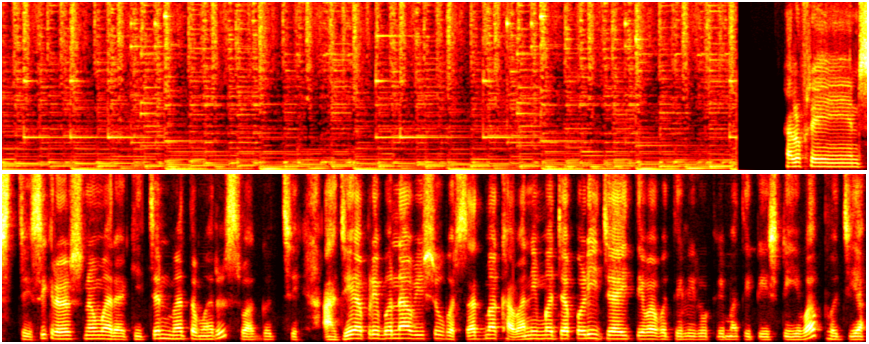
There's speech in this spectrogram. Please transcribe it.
Thank you. હાલો ફ્રેન્ડ્સ જય શ્રી કૃષ્ણ. મારા કિચનમાં તમારું સ્વાગત છે. આજે આપણે બનાવીશું વરસાદમાં ખાવાની મજા પડી જાય તેવા વધેલી રોટલીમાંથી ટેસ્ટી એવા ભજીયા.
